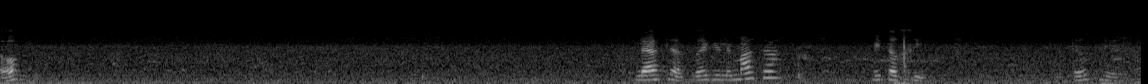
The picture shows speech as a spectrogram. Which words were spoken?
אוקיי. לאט לאט, רגל למטה, מתארחים. יותר פנימה.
